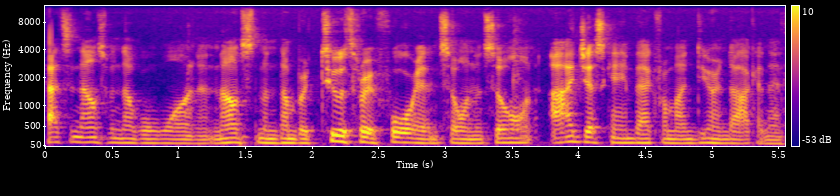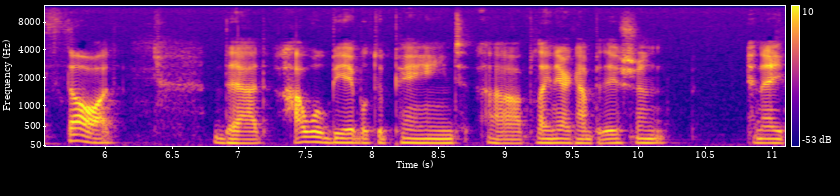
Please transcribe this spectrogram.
That's announcement number one. Announcement number two, three, four, and so on and so on. I just came back from Adirondack and Dock and I thought that I will be able to paint uh, plein air competition and I,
